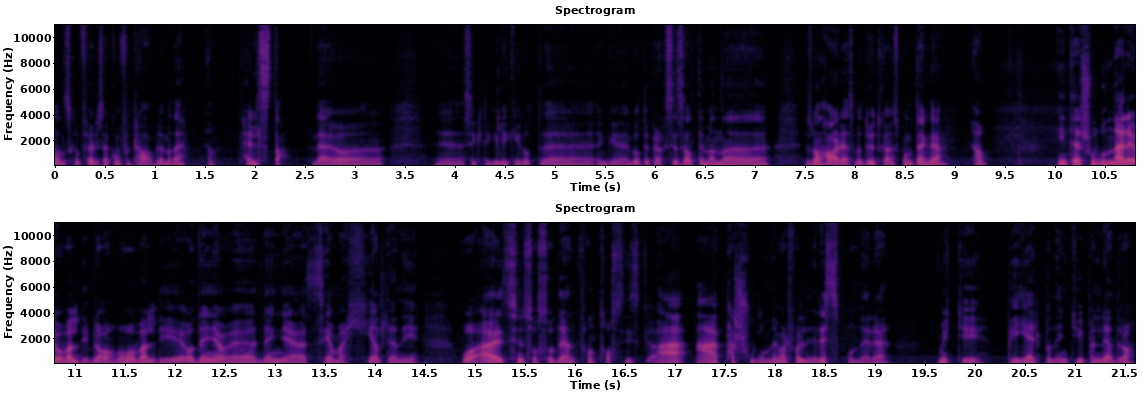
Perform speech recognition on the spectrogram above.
Alle skal føle seg komfortable med det. Ja. Helst, da. Det er jo eh, sikkert ikke like godt, eh, godt, i praksis alltid, men eh, hvis man har det som et utgangspunkt, tenker jeg. Ja. Intensjonen der er jo veldig bra, og, veldig, og den, den jeg ser meg helt enig i. Og jeg syns også det er en fantastisk Jeg, jeg personlig i hvert fall responderer mye bedre på den typen ledere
